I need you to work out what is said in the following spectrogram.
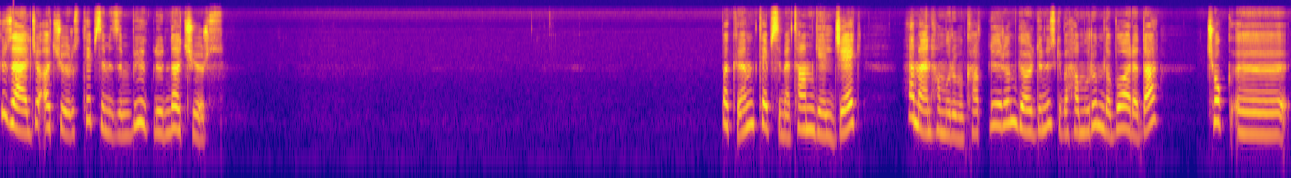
güzelce açıyoruz. Tepsimizin büyüklüğünde açıyoruz. Bakın tepsime tam gelecek. Hemen hamurumu katlıyorum. Gördüğünüz gibi hamurum da bu arada çok e,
